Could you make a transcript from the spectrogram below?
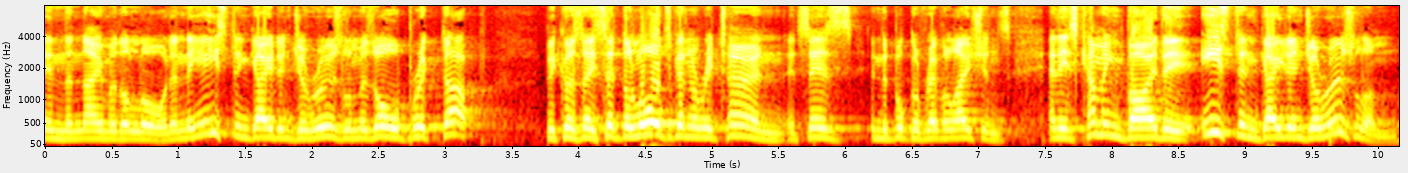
in the name of the Lord. And the eastern gate in Jerusalem is all bricked up because they said the Lord's going to return, it says in the book of Revelations, and he's coming by the eastern gate in Jerusalem.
